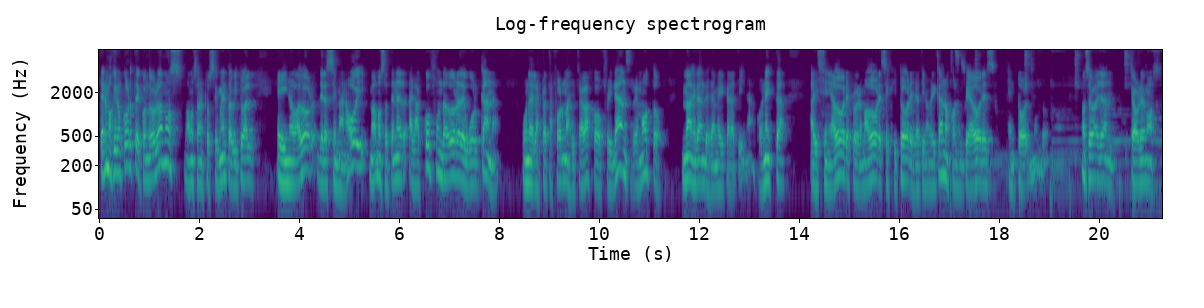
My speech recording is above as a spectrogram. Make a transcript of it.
Tenemos que ir a un corte. Cuando volvamos, vamos a nuestro segmento habitual e innovador de la semana. Hoy vamos a tener a la cofundadora de Volcana, una de las plataformas de trabajo freelance remoto más grandes de América Latina. Conecta a diseñadores, programadores, escritores latinoamericanos con empleadores en todo el mundo. No se vayan, ya volvemos.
